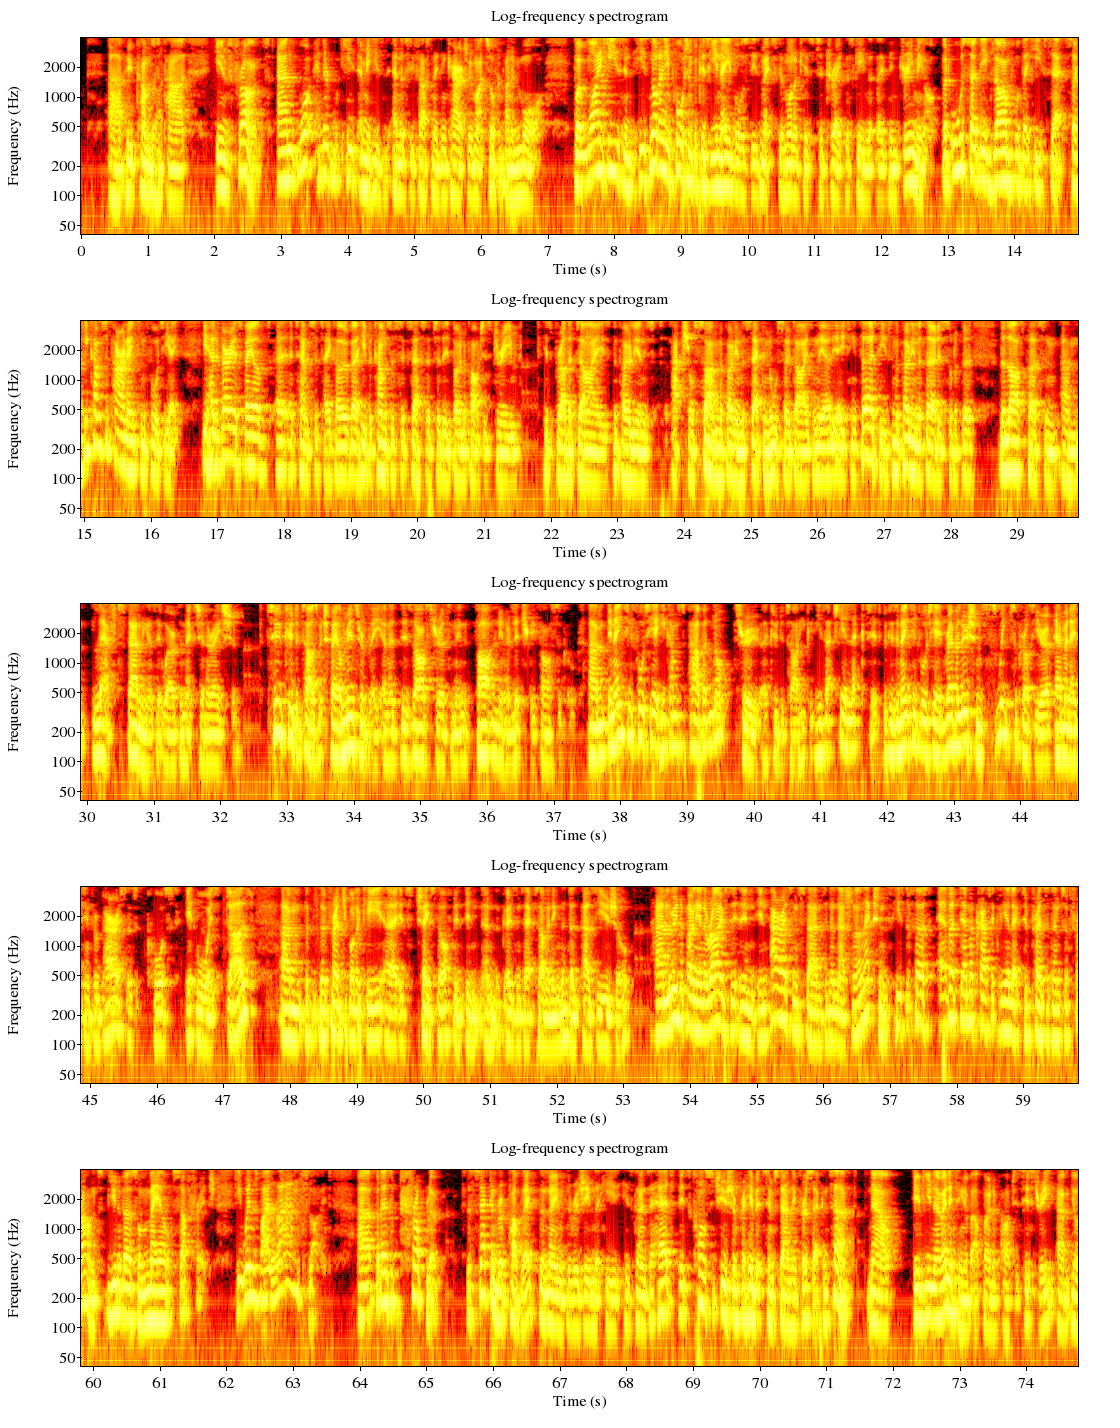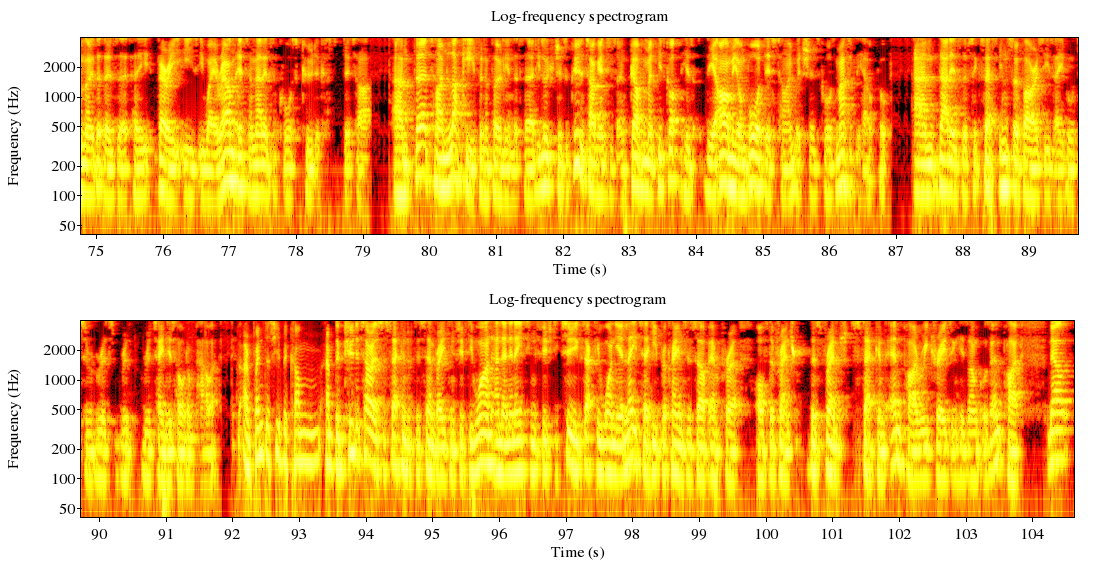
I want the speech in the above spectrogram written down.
Uh, who comes right. to power in France. And what he, I mean, he's an endlessly fascinating character. We might talk about him more. But why he's in, he's not only important because he enables these Mexican monarchists to create the scheme that they've been dreaming of, but also the example that he sets. So he comes to power in 1848. He had various failed uh, attempts to take over. He becomes a successor to the Bonapartist dream. His brother dies. Napoleon's actual son, Napoleon II, also dies in the early 1830s. And Napoleon III is sort of the, the last person um, left standing, as it were, of the next generation two coups d'etats which fail miserably and are disastrous and in far, you know, literally farcical. Um, in 1848, he comes to power, but not through a coup d'etat. He, he's actually elected because in 1848, revolution sweeps across Europe, emanating from Paris, as of course it always does. Um, the, the, French monarchy uh, is chased off in, in, and goes into exile in England as, as usual. And Louis Napoleon arrives in, in Paris and stands in the national elections. He's the first ever democratically elected president of France, universal male suffrage. He wins by landslide. Uh, but there's a problem. The Second Republic, the name of the regime that he is going to head, its constitution prohibits him standing for a second term. Now, if you know anything about Bonaparte's history, um, you'll know that there's a, a, very easy way around this, and that is, of course, coup d'etat. Um, third time lucky for Napoleon III. He launches a coup d'etat against his own government. He's got his the army on board this time, which is, of course, massively helpful. And that is a success insofar as he's able to re- re- retain his hold on power. And when does he become emperor? The coup d'etat is the 2nd of December 1851, and then in 1852, exactly one year later, he proclaims himself emperor of the French, the French Second Empire, recreating his uncle's empire. Now,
